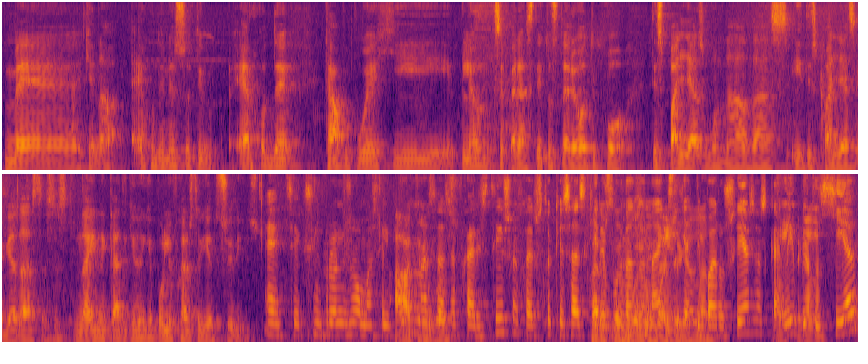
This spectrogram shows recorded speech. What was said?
με, και να έχουν την αίσθηση ότι έρχονται κάπου που έχει πλέον ξεπεραστεί το στερεότυπο της παλιάς μονάδας ή της παλιάς εγκατάστασης. Να είναι κάτι καινούργιο και πολύ ευχάριστο για τους ίδιους. Έτσι, εξυγχρονιζόμαστε λοιπόν. Ακριβώς. Να σας ευχαριστήσω. Ευχαριστώ και εσάς κύριε Ευχαριστούμε πολύ. Μπουρδαζονάκη Πολύ για την καλά. παρουσία σας. Καλή είστε καλά. επιτυχία.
